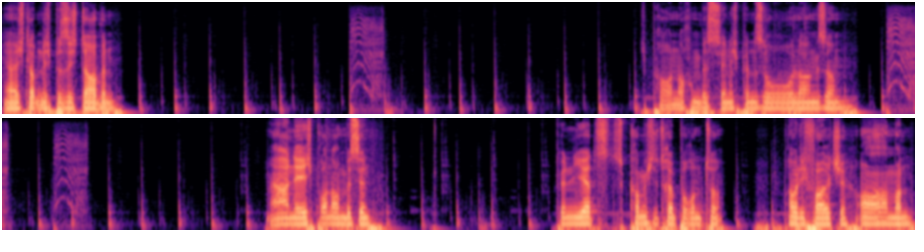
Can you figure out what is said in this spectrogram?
Ja, ich glaube nicht, bis ich da bin. Ich brauche noch ein bisschen. Ich bin so langsam. Ja, nee, ich brauche noch ein bisschen. Bin jetzt, komme ich die Treppe runter. Aber die falsche. Oh, Mann.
